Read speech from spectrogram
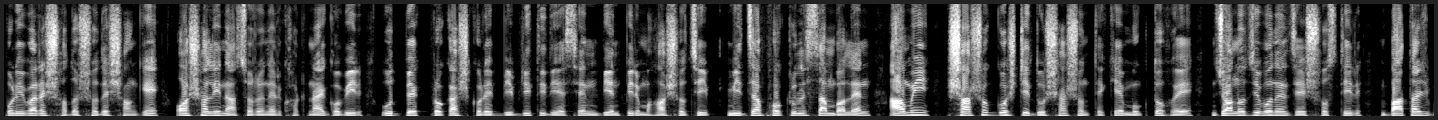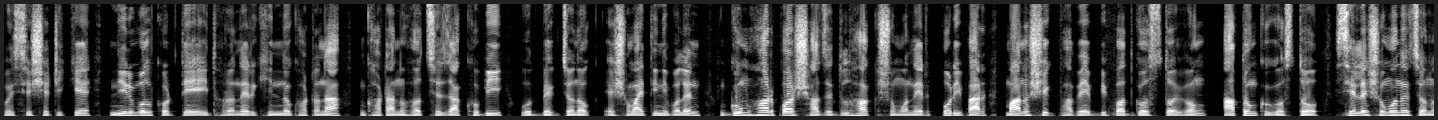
পরিবারের সদস্যদের সঙ্গে অশালীন আচরণের ঘটনায় গভীর উদ্বেগ প্রকাশ করে বিবৃতি দিয়েছেন বিএনপির মহাসচিব। মির্জা ফখরুল ইসলাম বলেন, আমি শাসক গোষ্ঠী দুঃশাসন থেকে মুক্ত হয়ে জনজীবনে যে স্বস্তির বাতাস বইছে সেটিকে নির্মূল করতে এই ধরনের ঘিন্ন ঘটনা ঘটানো হচ্ছে যা খুবই উদ্বেগজনক। এ সময় তিনি বলেন, গুম হওয়ার পর সাজেদুল হক সুমনের পরিবার মানসিকভাবে বিপদগ্রস্ত এবং আতঙ্কগ্রস্ত। ছেলে সুমনের জন্য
